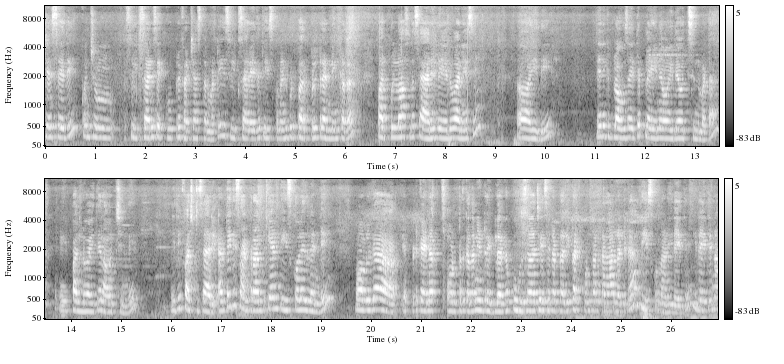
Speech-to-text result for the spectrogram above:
చేసేది కొంచెం సిల్క్ శారీస్ ఎక్కువ ప్రిఫర్ చేస్తాను అనమాట ఈ సిల్క్ శారీ అయితే తీసుకున్నాను. ఇప్పుడు పర్పుల్ ట్రెండింగ్ కదా. పర్పుల్లో అసలు శారీ లేదు అనేసి ఇది. దీనికి బ్లౌజ్ అయితే ప్లెయిన్ ఇదే వచ్చిందన్నమాట. ఈ పళ్ళు అయితే ఇలా వచ్చింది. ఇది ఫస్ట్ శారీ అంటే ఇది సంక్రాంతికి అని తీసుకోలేదులేండి. మామూలుగా ఎప్పటికైనా ఉంటుంది కదా. నేను రెగ్యులర్గా పూజ చేసేటప్పుడు అది కట్టుకుంటాను కదా అన్నట్టుగా తీసుకున్నాను ఇదైతే. ఇదైతే నా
